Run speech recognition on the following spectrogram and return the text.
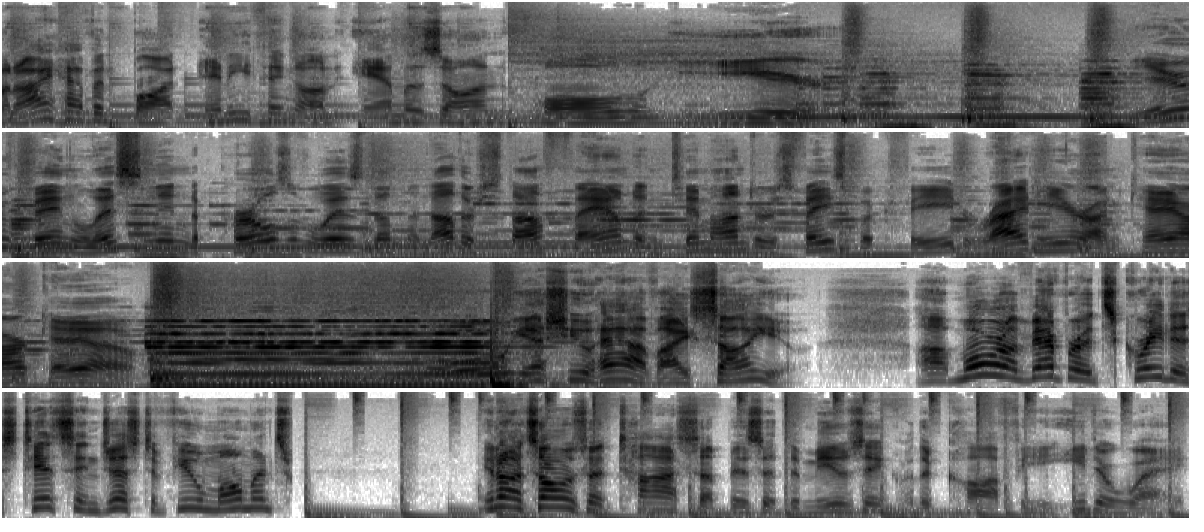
but I haven't bought anything on Amazon all year. You've been listening to Pearls of Wisdom and other stuff found in Tim Hunter's Facebook feed right here on KRKO. Oh, yes, you have. I saw you. Uh, more of Everett's greatest hits in just a few moments. You know, it's always a toss up. Is it the music or the coffee? Either way.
